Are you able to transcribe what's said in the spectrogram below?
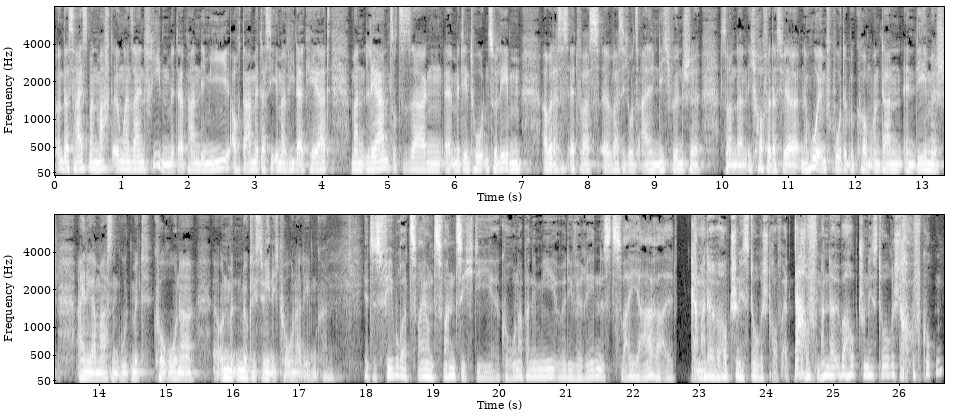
Und das heißt, man macht irgendwann seinen Frieden mit der Pandemie, auch damit, dass sie immer wiederkehrt. Man lernt sozusagen äh, mit den Toten zu leben. Aber das ist etwas, äh, was ich uns allen nicht wünsche, sondern ich hoffe, dass wir eine hohe Impfquote bekommen und dann endemisch einigermaßen gut mit Corona äh, und mit möglichst wenig Corona leben können. Jetzt ist Februar 22. Die Corona-Pandemie, über die wir reden, ist zwei Jahre alt. Kann man da überhaupt schon historisch drauf? Darf man da überhaupt schon historisch drauf gucken?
